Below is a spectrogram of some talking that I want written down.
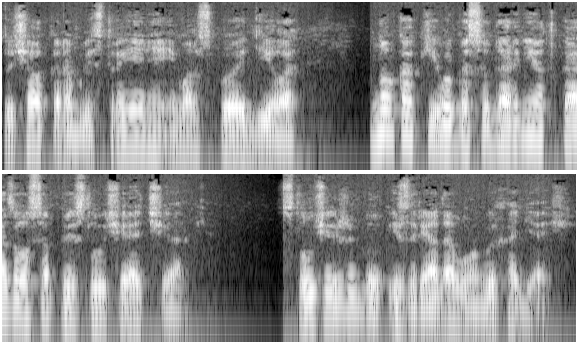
изучал кораблестроение и морское дело, но, как его государь, не отказывался при случае очарки. Случай же был из ряда вон выходящий.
